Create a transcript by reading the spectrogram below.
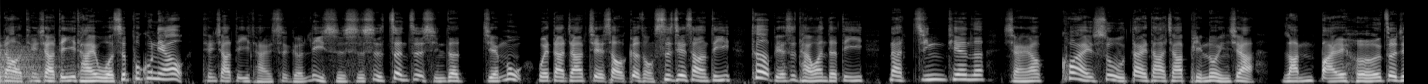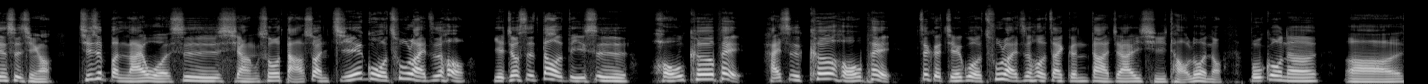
到天下第一台，我是布谷鸟。天下第一台是个历史、时事、政治型的节目，为大家介绍各种世界上的第一，特别是台湾的第一。那今天呢，想要快速带大家评论一下蓝白河这件事情哦。其实本来我是想说，打算结果出来之后，也就是到底是侯科配还是科侯配，这个结果出来之后再跟大家一起讨论哦。不过呢。呃，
